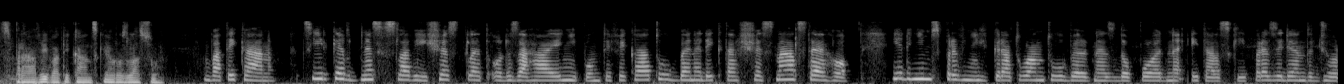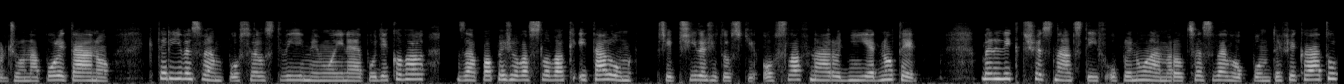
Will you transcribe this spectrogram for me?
Zprávy vatikánského rozhlasu. Vatikán. Církev dnes slaví šest let od zahájení pontifikátu Benedikta XVI. Jedním z prvních gratulantů byl dnes dopoledne italský prezident Giorgio Napolitano, který ve svém poselství mimo jiné poděkoval za papežova slova k Italům při příležitosti oslav národní jednoty. Benedikt XVI. v uplynulém roce svého pontifikátu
